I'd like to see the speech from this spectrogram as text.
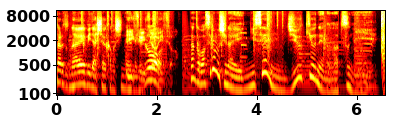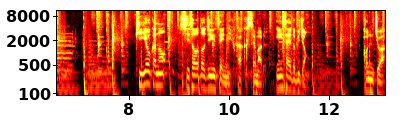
語ると悩み出しちゃうかもしれないなんか忘れもしない2019年の夏に起業家の思想と人生に深く迫るインサイドビジョン。こんにちは。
